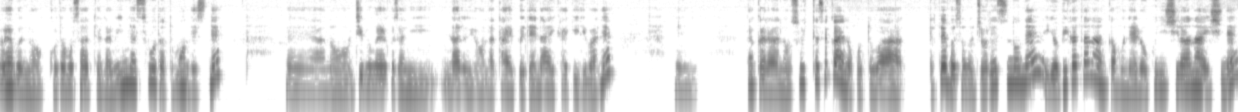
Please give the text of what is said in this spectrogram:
親分の子供さんっていうのはみんなそうだと思うんですね。えー、あの自分がヤクザになるようなタイプでない限りはね。えー、だからあのそういった世界のことは例えばその序列のね呼び方なんかもねろくに知らないしね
